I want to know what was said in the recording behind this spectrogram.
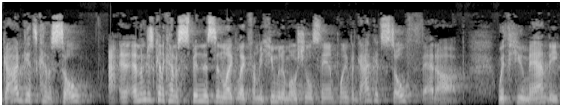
God gets kind of so, and I'm just going to kind of spin this in like, like from a human emotional standpoint, but God gets so fed up with humanity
